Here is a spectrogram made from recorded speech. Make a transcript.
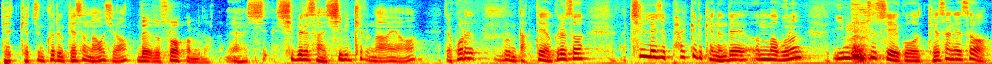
대, 대충 그런 계산 나오죠. 네, 저 수학과입니다. 네, 11에서 한 12kg 나와요. 자, 그래 부르면 딱 돼요. 그래서 7 내지 8kg 했는데 엄마분은 임신 주수에 그 계산해서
